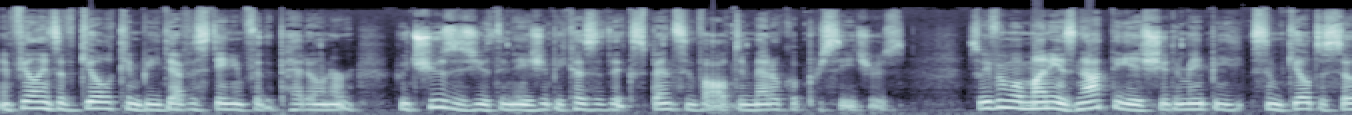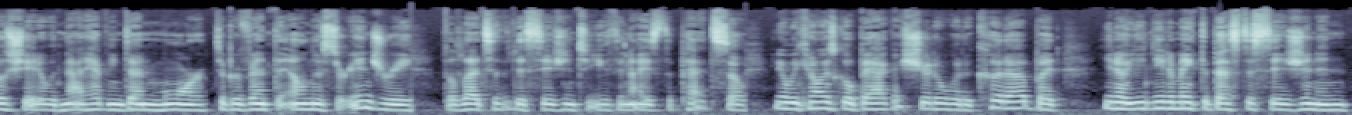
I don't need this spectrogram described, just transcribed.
And feelings of guilt can be devastating for the pet owner who chooses euthanasia because of the expense involved in medical procedures. So, even when money is not the issue, there may be some guilt associated with not having done more to prevent the illness or injury that led to the decision to euthanize the pet. So, you know, we can always go back, I shoulda, woulda, coulda, but, you know, you need to make the best decision. And,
